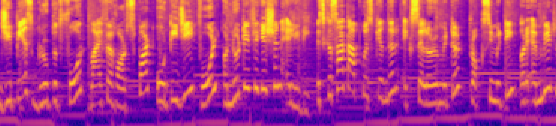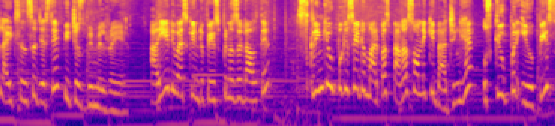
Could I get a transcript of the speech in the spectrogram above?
GPS Bluetooth four WiFi hotspot OTG fold और नोटिफिकेशन एलईडी इसके साथ आपको इसके अंदर एक्सेलोरोमीटर प्रोक्सीमिटी और एम्बियट लाइट सेंसर जैसे फीचर्स भी मिल रहे हैं। आइए डिवाइस के इंटरफेस पे नज़र डालते हैं। स्क्रीन के ऊपर की साइड हमारे पास पैनासोनिक की बैजिंग है। उसके ऊपर ईयरपीस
